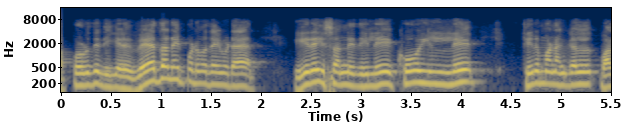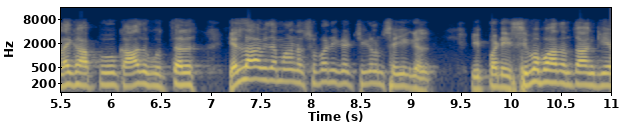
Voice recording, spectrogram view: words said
அப்பொழுது நீங்கள் வேதனைப்படுவதை விட இறை சன்னதியிலே கோயிலிலே திருமணங்கள் வளைகாப்பு காதுகுத்தல் எல்லா விதமான சுப நிகழ்ச்சிகளும் செய்யுங்கள். இப்படி சிவபாதம் தாங்கிய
